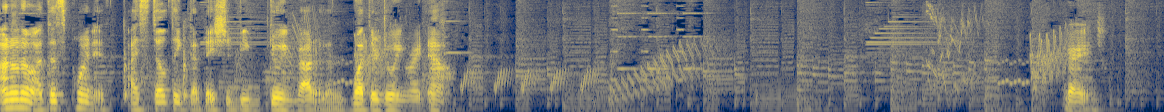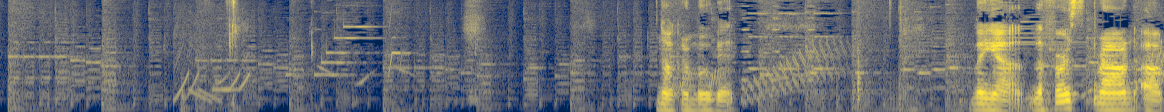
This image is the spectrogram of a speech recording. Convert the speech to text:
I don't know, at this point, I still think that they should be doing better than what they're doing right now. Great. Not gonna move it. But yeah, the first round, um,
